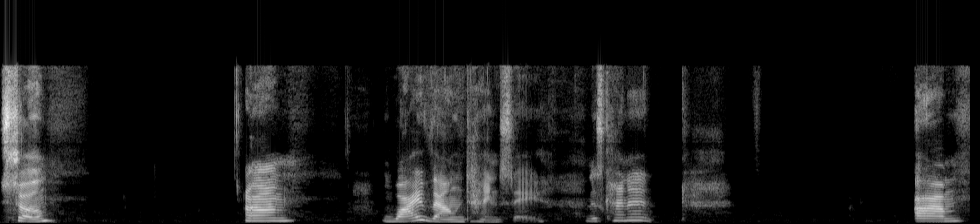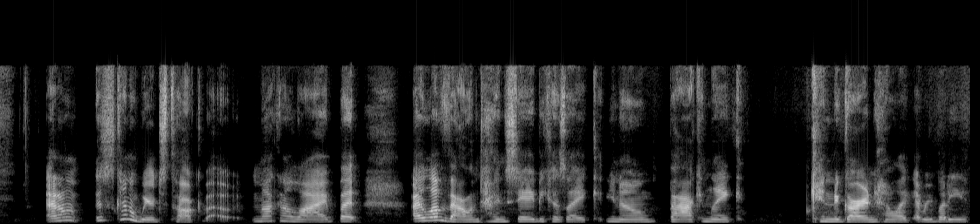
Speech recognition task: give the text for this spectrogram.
So, um, why Valentine's Day? This kind of, um, I don't, this is kind of weird to talk about. I'm not gonna lie, but I love Valentine's Day because, like, you know, back in like kindergarten, how like everybody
